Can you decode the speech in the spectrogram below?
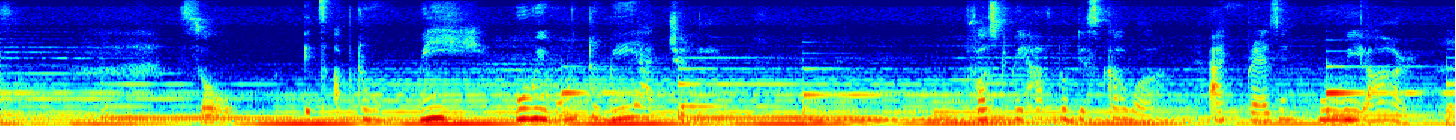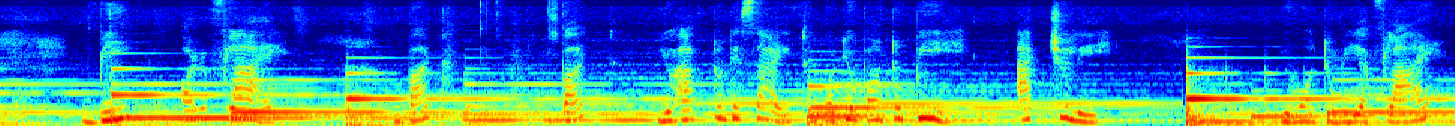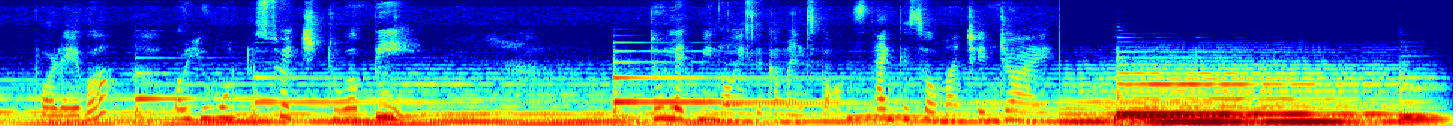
So it's up to we who we want to be actually. First we have to discover at present who we are. Bee or a fly. But but you have to decide what you want to be actually. You want to be a fly forever or you want to switch to a bee? Do let me know in the comments box. Thank you so much. Enjoy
